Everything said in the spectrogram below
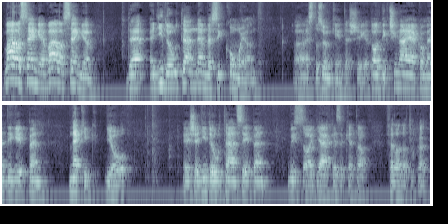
válasz engem, válasz engem, de egy idő után nem veszik komolyan ezt az önkéntességet. Addig csinálják, ameddig éppen nekik jó, és egy idő után szépen visszaadják ezeket a feladatokat.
